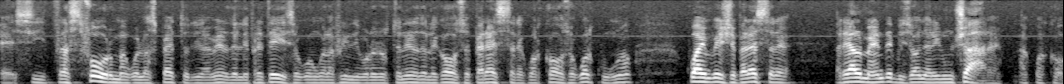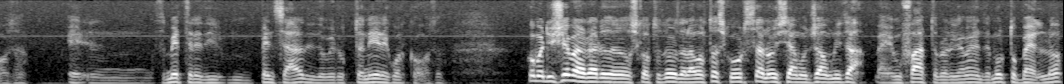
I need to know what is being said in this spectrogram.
eh, si trasforma quell'aspetto di avere delle pretese o comunque alla fine di voler ottenere delle cose per essere qualcosa o qualcuno, qua invece per essere realmente bisogna rinunciare a qualcosa e eh, smettere di pensare di dover ottenere qualcosa. Come diceva il radio dello ascoltatore della volta scorsa, noi siamo già unità, è un fatto praticamente molto bello,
